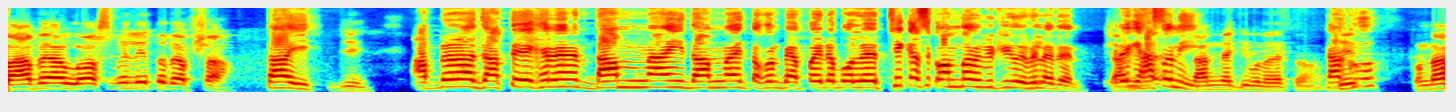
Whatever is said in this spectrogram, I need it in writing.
লাভে আর লস মিলিয়ে তো ব্যবসা। তাই? জি। আপনারা যাতে এখানে দাম নাই দাম নাই তখন ব্যাপারীরা বলে ঠিক আছে কম দামে বিক্রি করে ফেলে দেন। এটা কি হাসানি? কি বলে কাকু? কোনটা?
